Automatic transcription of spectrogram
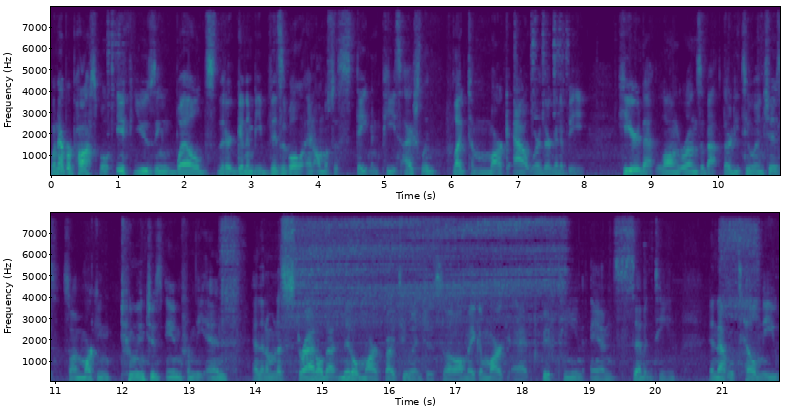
Whenever possible, if using welds that are going to be visible and almost a statement piece, I actually like to mark out where they're going to be. Here, that long run's about 32 inches, so I'm marking 2 inches in from the end, and then I'm going to straddle that middle mark by 2 inches. So I'll make a mark at 15 and 17, and that will tell me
